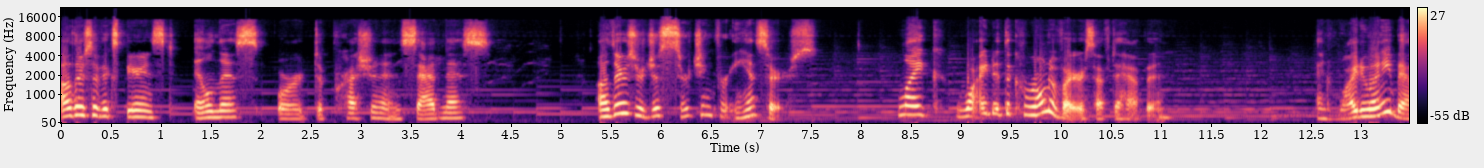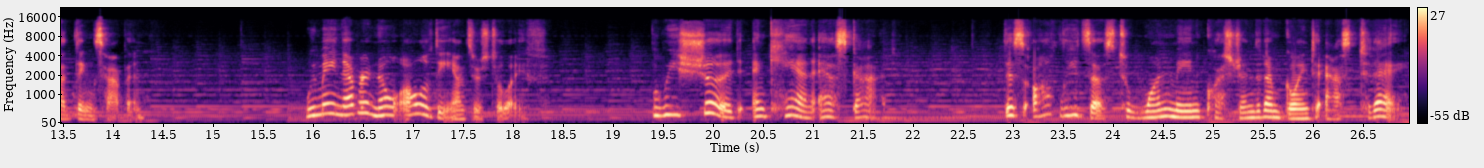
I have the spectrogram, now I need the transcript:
Others have experienced illness or depression and sadness. Others are just searching for answers. Like, why did the coronavirus have to happen? And why do any bad things happen? We may never know all of the answers to life, but we should and can ask God. This all leads us to one main question that I'm going to ask today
